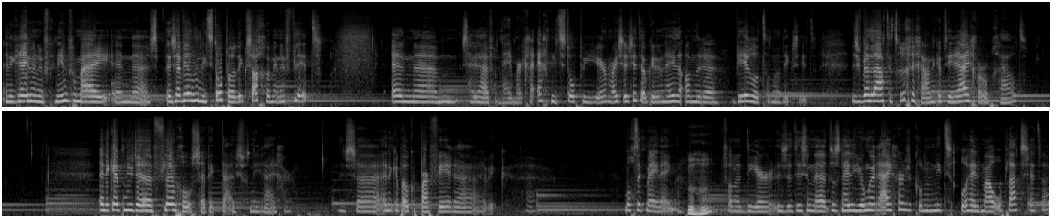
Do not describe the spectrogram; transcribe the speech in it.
En ik reed met een vriendin van mij en, eh, zij wilde niet stoppen, want ik zag hem in een flits. En ehm zij zei van, nee, maar ik ga echt niet stoppen hier. Maar zij zit ook in een hele andere wereld dan dat ik zit. Dus ik ben later teruggegaan. Ik heb die reiger opgehaald. En ik heb nu de vleugels heb ik thuis van die reiger. Dus, en ik heb ook een paar veren heb ik, mocht ik meenemen Mhm. van het dier. Dus het is een, eh, het was een hele jonge reiger, ik kon hem niet helemaal op laten zetten.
